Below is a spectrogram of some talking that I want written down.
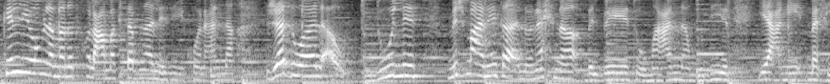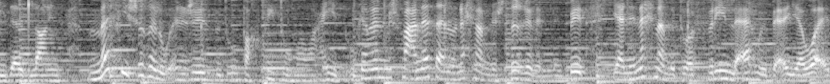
وكل يوم لما ندخل على مكتبنا لازم يكون عندنا جدول أو to-do list مش معناتها إنه نحن بالبيت وما عندنا مدير يعني ما في deadlines ما في شغل وإنجاز بدون تخطيط ومواعيد. وكمان مش معناتها إنه نحن بنشتغل من البيت. يعني نحن متوفرين لقهوه بأي وقت.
